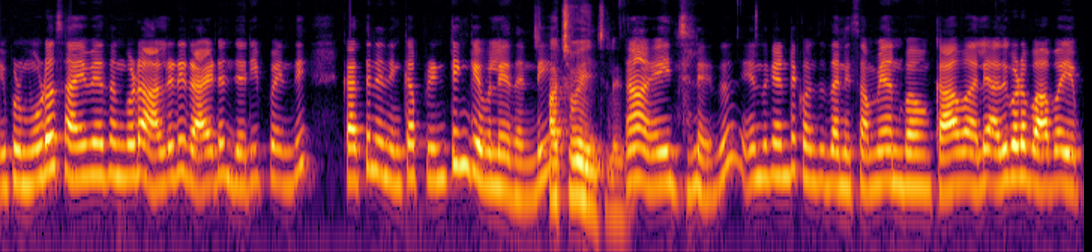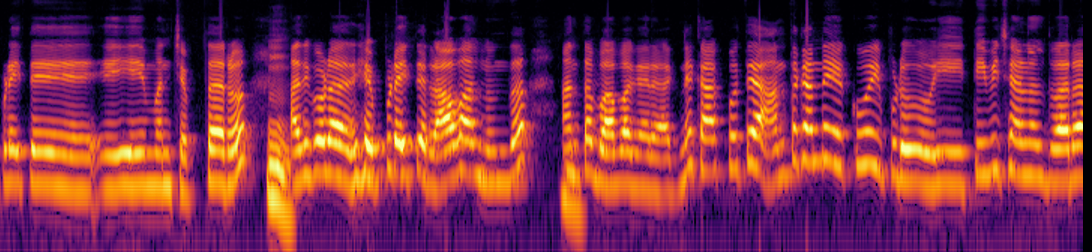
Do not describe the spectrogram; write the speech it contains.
ఇప్పుడు మూడో సాయి వేదం కూడా ఆల్రెడీ రాయడం జరిగిపోయింది. కాకపోతే నేను ఇంకా ప్రింటింగ్ ఇవ్వలేదండి. వేయించలేదు. ఎందుకంటే కొంచెం దానికి సమయానుభవం కావాలి. అది కూడా బాబా ఎప్పుడైతే ఏమని చెప్తారో. అది కూడా ఎప్పుడైతే రావాలనుందో అంతా బాబా గారి ఆజ్ఞ కాకపోతే అంతకన్నా ఎక్కువ ఇప్పుడు ఈ టీవీ ఛానల్ ద్వారా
